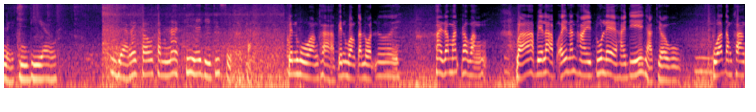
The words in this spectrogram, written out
ไหนคนเดียว อยากให้เขาทำหน้าที่ให้ดีที่สุดค่ะ เป็นห่วงค่ะ เป็นห่วงตลอดเลย ให้ระมัดระวังว่าเวลาไอ้นั้นให้ดูแลให้ดี อย่าเที่ยวหัวตำคัง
